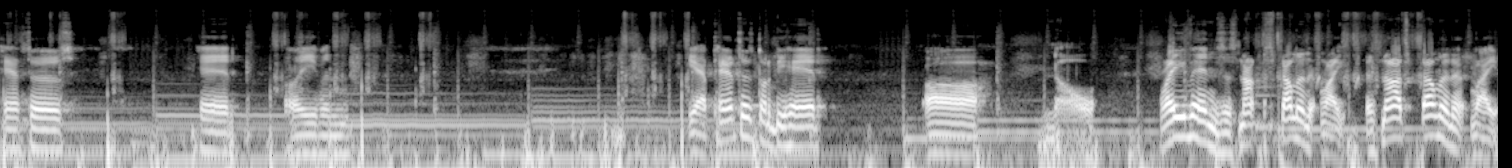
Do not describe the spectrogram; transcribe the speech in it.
Panthers, head, or even. Yeah, Panthers to be head. Uh, no. Ravens is not spelling it right. It's not spelling it right.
